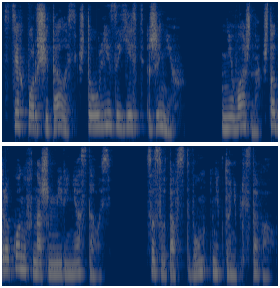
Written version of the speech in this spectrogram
С тех пор считалось, что у Лизы есть жених. Неважно, что драконов в нашем мире не осталось. Со сватовством никто не приставал.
